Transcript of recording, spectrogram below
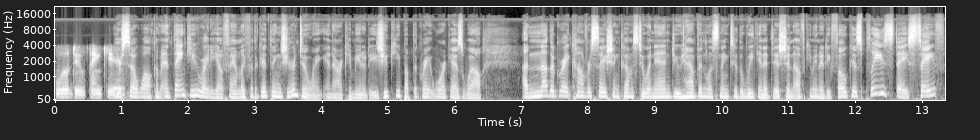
Will do. Thank you. You're so welcome. And thank you, Radio Family, for the good things you're doing in our communities. You keep up the great work as well. Another great conversation comes to an end. You have been listening to the weekend edition of Community Focus. Please stay safe.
